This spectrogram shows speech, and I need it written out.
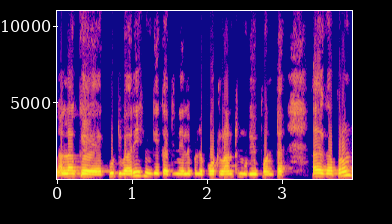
நல்லா கே- கூட்டி வாரி இங்கே கட்டி நெலுப்பில் போட்டலான்ட்டு முடிவு பண்ணிட்டேன். அதுக்கப்புறம்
